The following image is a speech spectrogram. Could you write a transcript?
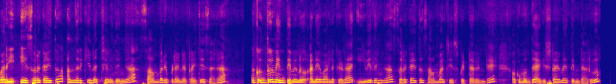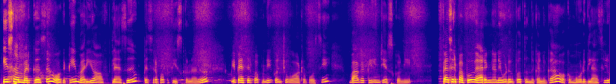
మరి ఈ సొరకాయతో అందరికీ నచ్చే విధంగా సాంబార్ ఎప్పుడైనా ట్రై చేశారా? నాకొద్దు నేను తినను అనే వాళ్ళు కూడా ఈ విధంగా సొరకాయతో సాంబార్ చేసి పెట్టారంటే ఒక ముద్ద ఎగిస్ట్రానే తింటారు. ఈ సాంబార్ కోసం ఒకటి మరియు హాఫ్ గ్లాసు పెసరపప్పు తీసుకున్నాను. ఈ పెసరపప్పుని కొంచెం వాటర్ పోసి బాగా క్లీన్ చేసుకొని పెసరపప్పు వేరంగానే ఉడికిపోతుంది కనుక ఒక మూడు గ్లాసులు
